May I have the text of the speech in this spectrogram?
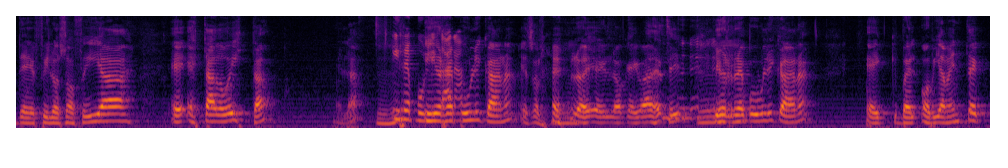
de filosofía eh, estadoísta, ¿verdad? y Y republicana. republicana, eso es lo, es lo que iba a decir, y republicana, eh, well, obviamente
